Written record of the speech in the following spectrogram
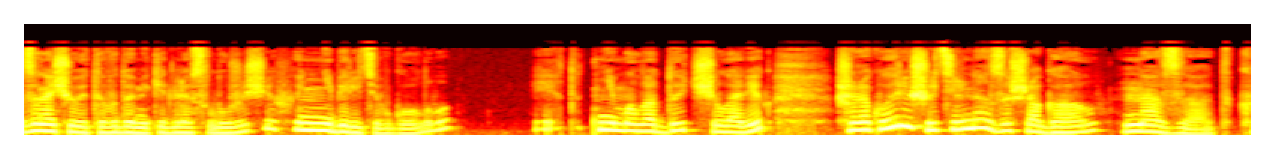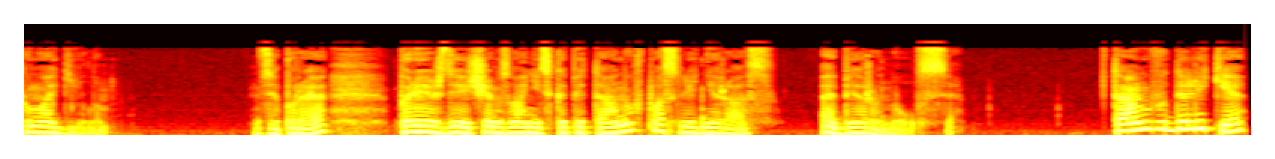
заночует в домике для служащих, не берите в голову. И этот немолодой человек широко и решительно зашагал назад к могилам. Дюпре, прежде чем звонить капитану, в последний раз обернулся. Там, вдалеке,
